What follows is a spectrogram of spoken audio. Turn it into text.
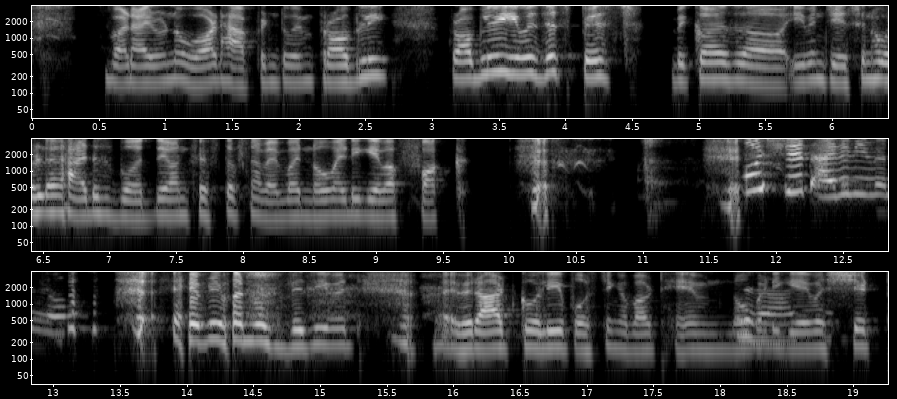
but I don't know what happened to him. Probably, probably he was just pissed because uh, even Jason Holder had his birthday on 5th of November. Nobody gave a fuck. oh shit! I didn't even know. Everyone was busy with Virat Kohli posting about him. Nobody Virat. gave a shit.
